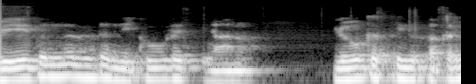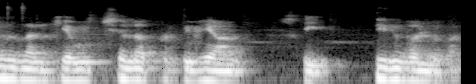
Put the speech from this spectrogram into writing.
വേദങ്ങളുടെ നിഗൂഢ ജ്ഞാനം ലോകത്തിന് പകർന്നു നൽകിയ ഉജ്ജ്വല പ്രതിഭയാണ് ശ്രീ തിരുവള്ളുവർ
